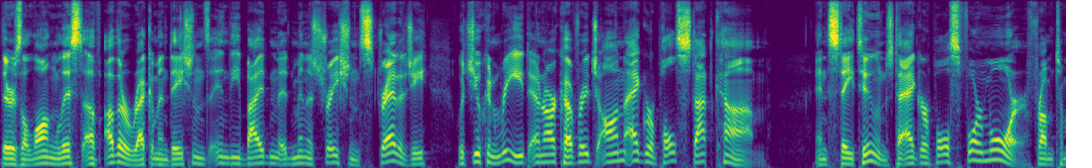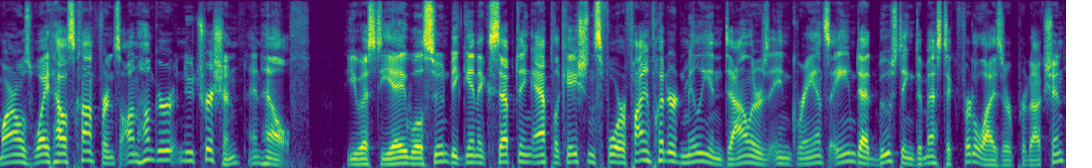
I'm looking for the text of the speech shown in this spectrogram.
There's a long list of other recommendations in the Biden administration's strategy, which you can read in our coverage on agripulse.com. And stay tuned to AgriPulse for more from tomorrow's White House conference on hunger, nutrition, and health. USDA will soon begin accepting applications for $500 million in grants aimed at boosting domestic fertilizer production.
